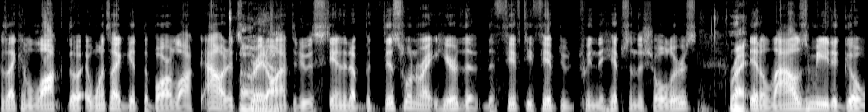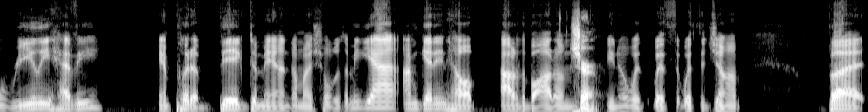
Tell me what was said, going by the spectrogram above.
because I can lock the once I get the bar locked out, it's Oh, great. All. I have to do is stand it up. But this one right here, the the 50-50 between the hips and the shoulders, Right. it allows me to go really heavy and put a big demand on my shoulders. I mean, yeah, I'm getting help out of the bottom, Sure. you know, with with with the jump, but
